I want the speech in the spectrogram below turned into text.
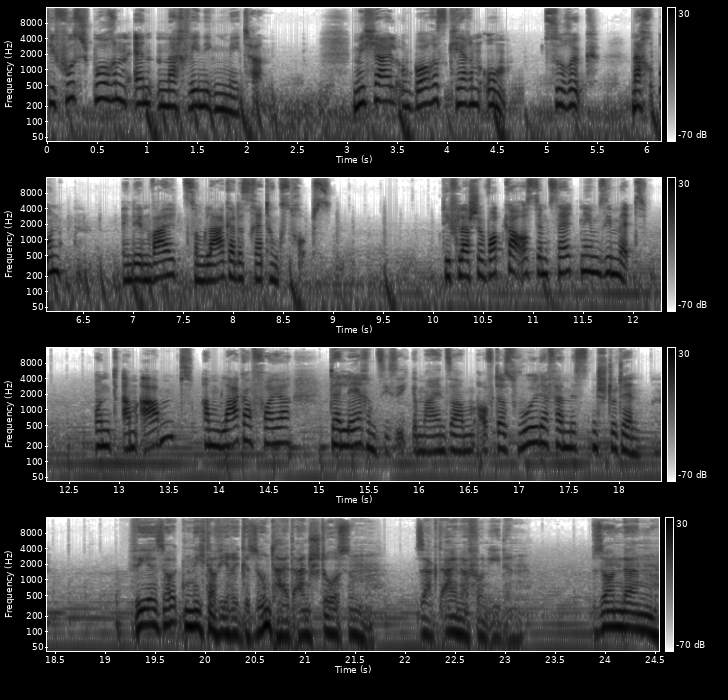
Die Fußspuren enden nach wenigen Metern. Michael und Boris kehren um, zurück, nach unten, in den Wald zum Lager des Rettungstrupps. Die Flasche Wodka aus dem Zelt nehmen sie mit. Und am Abend, am Lagerfeuer, da leeren sie sie gemeinsam auf das Wohl der vermissten Studenten. Wir sollten nicht auf ihre Gesundheit anstoßen, sagt einer von ihnen, sondern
